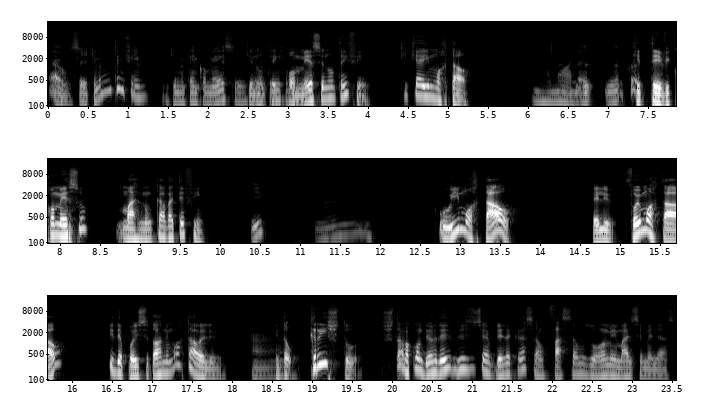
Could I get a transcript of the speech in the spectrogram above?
É, o ser que não tem fim. Que não tem começo. Que não tem fim. começo e não tem fim. O que, que é imortal? Não morre. Mes- Mesma Que teve começo, mas nunca vai ter fim. Hum, O imortal, ele foi mortal e depois se torna imortal. Ele... ah, Então, Cristo estava com Deus desde, desde sempre, desde a criação. Façamos o homem mais semelhança.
